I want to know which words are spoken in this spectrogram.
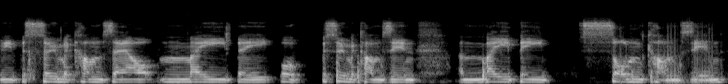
Bissouma comes out, maybe or Bissouma comes in, and maybe Son comes in,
